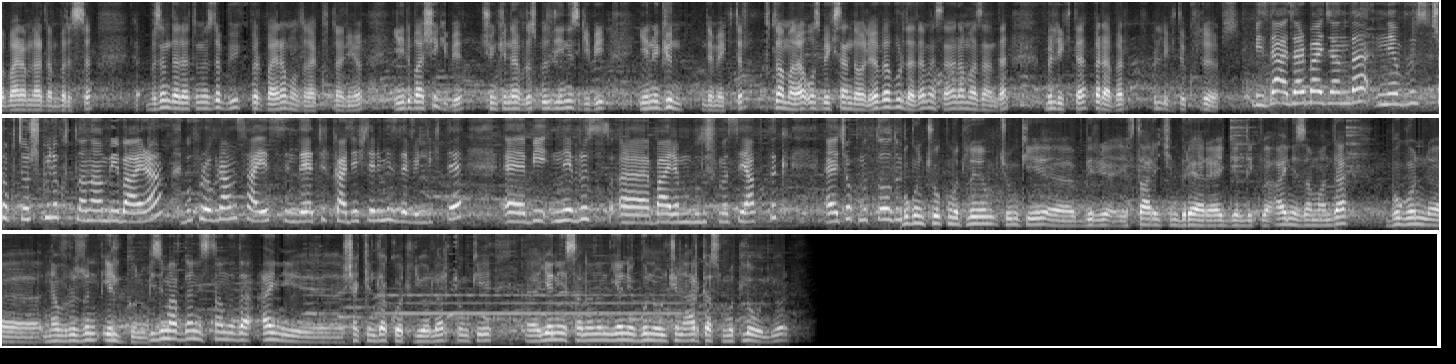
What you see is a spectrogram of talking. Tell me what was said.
bayramlardan birisi. Bizim devletimizde büyük bir bayram olarak kutlanıyor. Yenibaşı gibi. Çünkü Nevruz bildiğiniz gibi yeni gün demektir. Kutlamalar Özbekistan'da oluyor ve burada da mesela Ramazan'da birlikte beraber birlikte kutluyoruz. Bizde Azerbaycan'da Nevruz çok coşkuyla kutlanan bir bayram. Bu program sayesinde Türk kardeşlerimizle birlikte e, bir Nevruz e, bayramı buluşması yaptık. E, çok mutlu oldum. Bugün çok mutluyum çünkü e, bir iftar için bir araya geldik ve aynı zamanda bugün e, Nevruz'un ilk günü. Bizim Afganistan'da da aynı e, şekilde kutluyorlar çünkü yeni senenin yeni günü için herkes mutlu oluyor.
